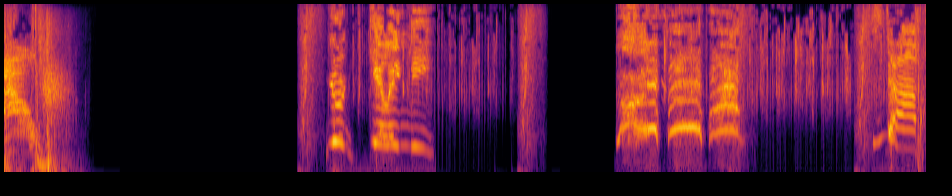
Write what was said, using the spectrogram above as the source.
Ow! You're killing me! Stop!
